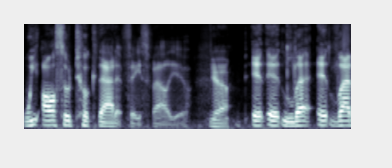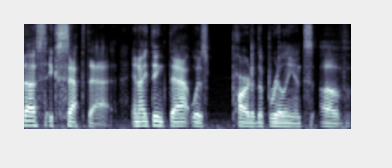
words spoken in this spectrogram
we also took that at face value Yeah. it it let it let us accept that, and I think that was part of the brilliance of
